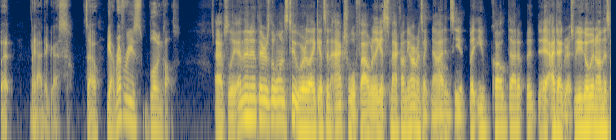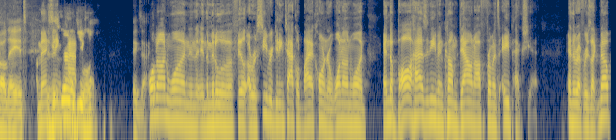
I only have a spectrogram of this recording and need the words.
But yeah, I digress. So yeah, referees blowing calls. Absolutely. And then uh, there's the ones too where like it's an actual foul where they get smacked on the arm. It's like, no, nah, I oh. didn't see it, but you called that up. But eh, I digress. We could go in on this all day. It's a man getting tackled. Exactly. One on one in the in the middle of a field, a receiver getting tackled by a corner, one on one, and the ball hasn't even come down off from its apex yet. And the referee's like, Nope,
